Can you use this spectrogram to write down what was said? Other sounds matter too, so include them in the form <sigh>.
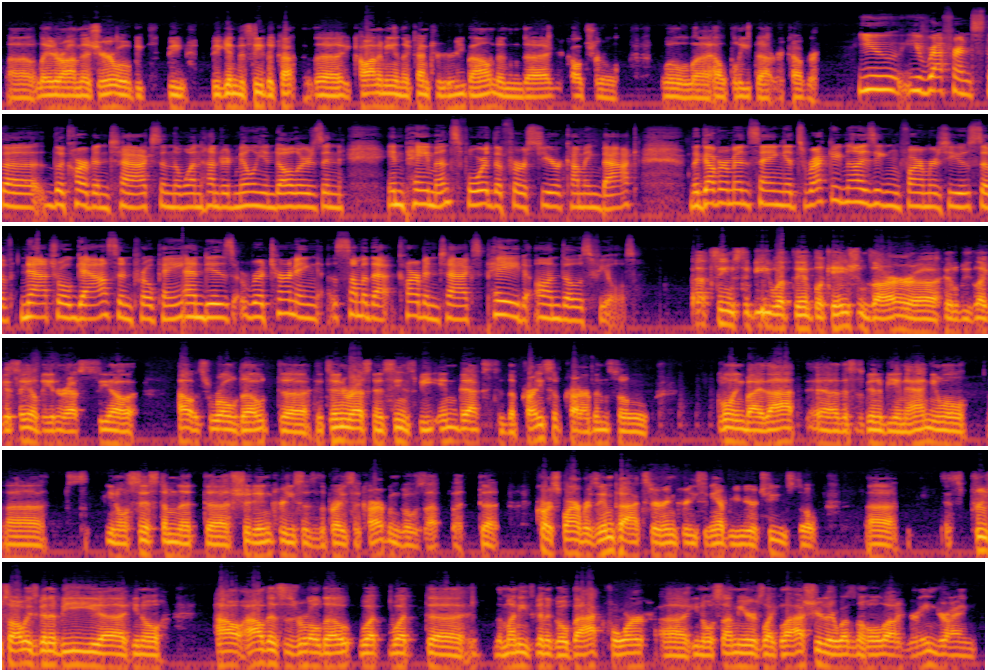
Uh, later on this year, we'll be, be, begin to see the the economy in the country rebound, and agriculture will, will help lead that recovery. You you referenced the the carbon tax and the 100 million dollars in in payments for the first year coming back. The government saying it's recognizing farmers' use of natural gas and propane and is returning some of that carbon tax paid on those fuels. That seems to be what the implications are. Uh, it'll be like I say, it'll be interesting to see how how it's rolled out. Uh, it's interesting. It seems to be indexed to the price of carbon, so going by that, uh, this is going to be an annual, uh, you know, system that uh, should increase as the price of carbon goes up. But uh, of course, farmers' impacts are increasing every year too. So uh, it's proof's always going to be, uh, you know, how how this is rolled out, what what the money's going to go back for. you know, some years like last year, there wasn't a whole lot of grain drying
